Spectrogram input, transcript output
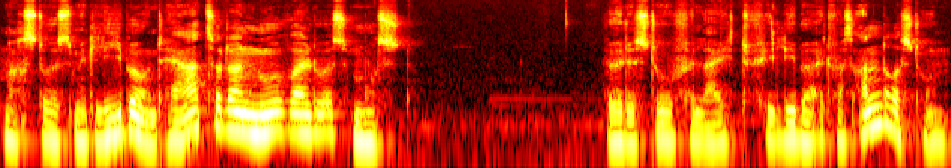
Machst du es mit Liebe und Herz oder nur weil du es musst? Würdest du vielleicht viel lieber etwas anderes tun?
